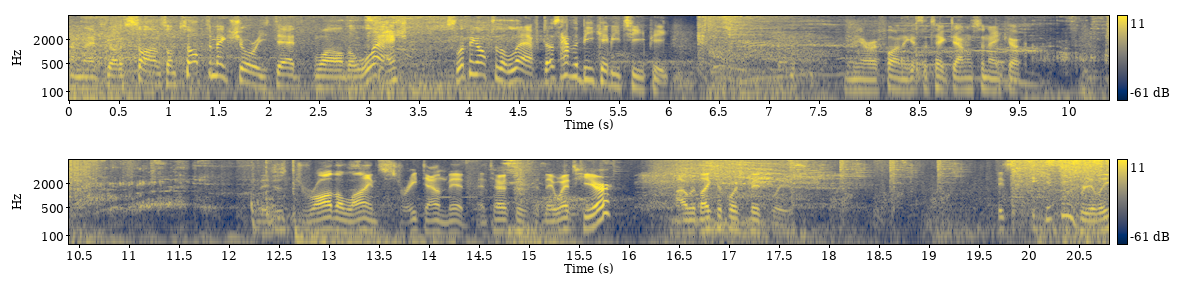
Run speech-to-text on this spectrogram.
And they've got a silence on top to make sure he's dead, while the Lesh, slipping off to the left, does have the BKB TP. Miero finally gets the takedown on Suneko. They just draw the line straight down mid. Antares says, if they went here, I would like to push mid, please. It's, it me really.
